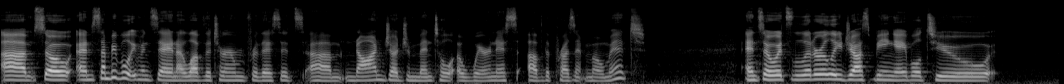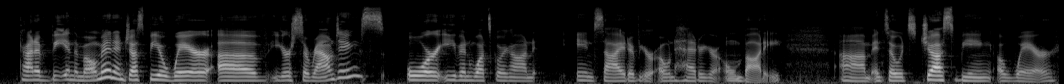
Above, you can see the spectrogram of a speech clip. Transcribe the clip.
Um, so, and some people even say, and I love the term for this, it's um, non judgmental awareness of the present moment. And so it's literally just being able to kind of be in the moment and just be aware of your surroundings or even what's going on inside of your own head or your own body. Um, and so it's just being aware.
